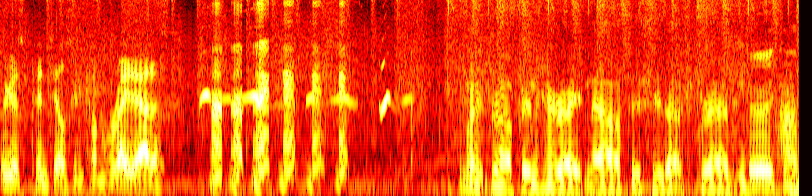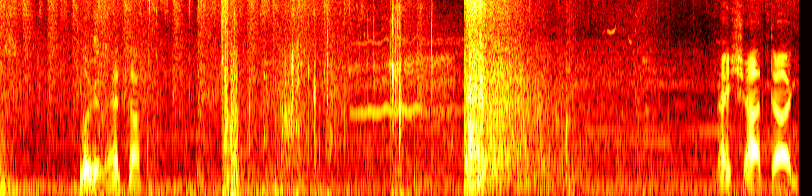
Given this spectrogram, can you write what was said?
Look at this pintail's gonna come right at us. Might drop in here right now if they see that spread. Here he comes. Look at that duck. Nice shot, Doug.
